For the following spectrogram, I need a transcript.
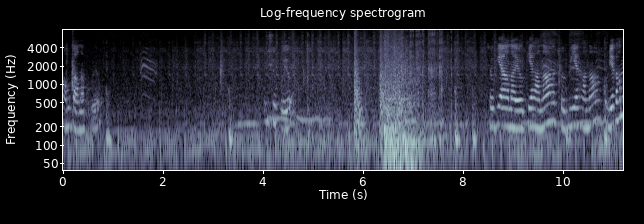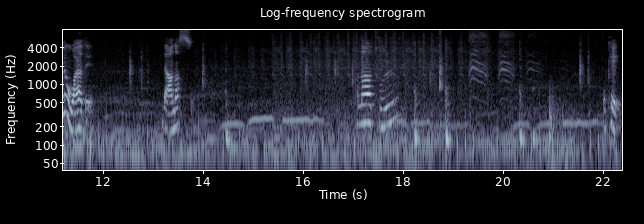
아무도 안 왔고요. 부수고요. 저기 하나, 여기 하나, 저 위에 하나. 그럼 얘가 한 명은 와야 돼. 근데 안 왔어. 하나, 둘. 오케이.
